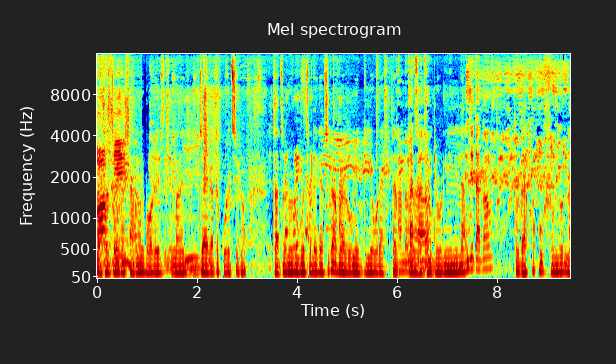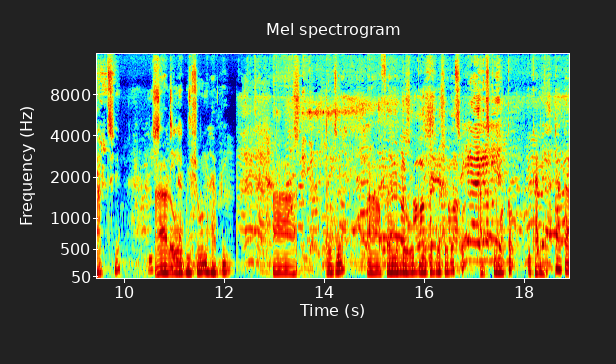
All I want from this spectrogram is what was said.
বসার জায়গার সামনে বরের মানে জায়গাটা করেছিল। তার জন্য রুমে চলে গেছিল। আমরা রুমে গিয়ে ওর একটা ভিডিও নিয়ে নিলাম। তো দেখো খুব সুন্দর লাগছে। আর ও ভীষণ হ্যাপি আর এই যে ফাইনালি ও বিয়েতে বসে গেছে। আজকের মতো এখানে। টাটা।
